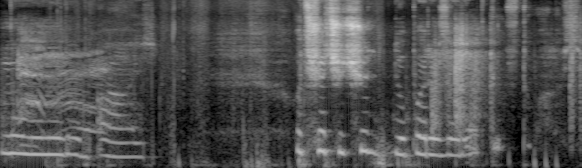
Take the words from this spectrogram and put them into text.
Ну, ну, ну, ну, ай. От ще чуть-чуть до перезарядки оставалося.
